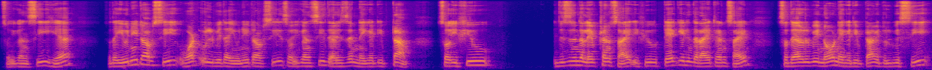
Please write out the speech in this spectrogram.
So you can see here. So the unit of C, what will be the unit of C? So you can see there is a negative term. So if you, this is in the left hand side, if you take it in the right hand side, so there will be no negative term. It will be C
